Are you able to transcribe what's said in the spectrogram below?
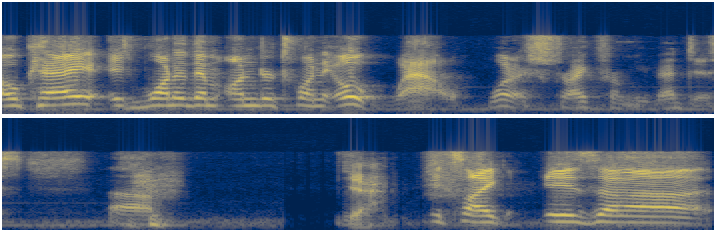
okay, is one of them under 20? Oh wow, what a strike from Juventus. Um, yeah. It's like is uh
